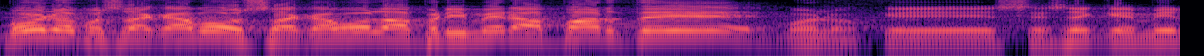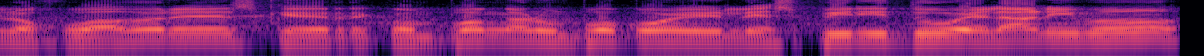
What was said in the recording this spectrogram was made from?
Bueno, pues acabó, se acabó la primera parte. Bueno, que se sequen bien los jugadores, que recompongan un poco el espíritu, el ánimo,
